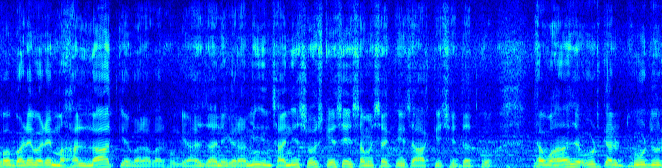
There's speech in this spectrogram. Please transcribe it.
وہ بڑے بڑے محلات کے برابر ہوں گے۔ اذان گرامی انسانی سوچ کیسے سمجھ سکتے ہیں اس آگ کی شدت کو؟ جب وہاں سے اٹھ کر دور دور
